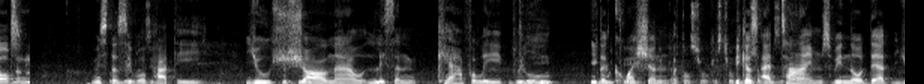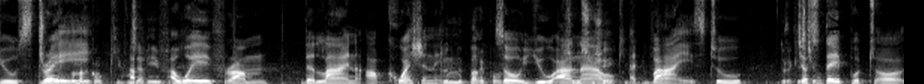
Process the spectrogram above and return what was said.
តបនឹង Mr. Sivopati, you shall now listen carefully to the question, because at times we know that you stray away from the line of questioning. So you are now advised to just stay put or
